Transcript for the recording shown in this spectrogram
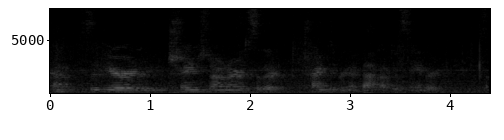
kind of disappeared and changed owners. So they're trying to bring it back up to standard. So.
